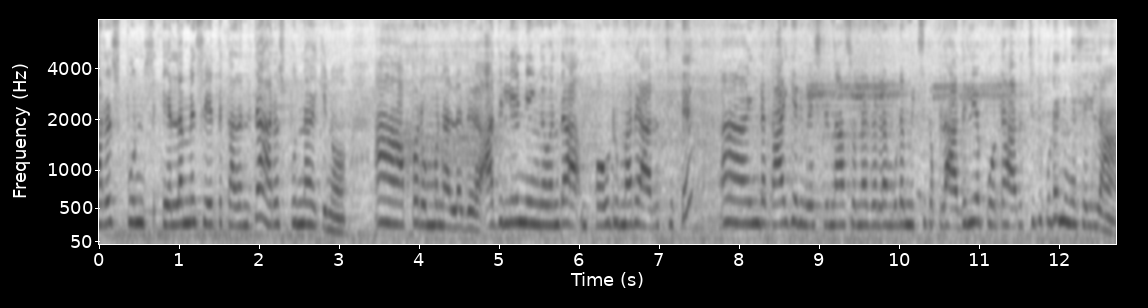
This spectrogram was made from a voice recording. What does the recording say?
அரை ஸ்பூன் எல்லாமே சேர்த்து கலந்துட்டு அரை ஸ்பூன் தான் வைக்கணும். அப்போ ரொம்ப நல்லது. அதுலேயே நீங்கள் வந்து பவுட்ரு மாதிரி அரைச்சிட்டு இந்த காய்கறி வேஸ்ட்டு நான் சொன்னதெல்லாம் கூட மிக்ஸி கப்பில் அதுலேயே போட்டு அரைச்சிட்டு கூட நீங்கள் செய்யலாம்.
